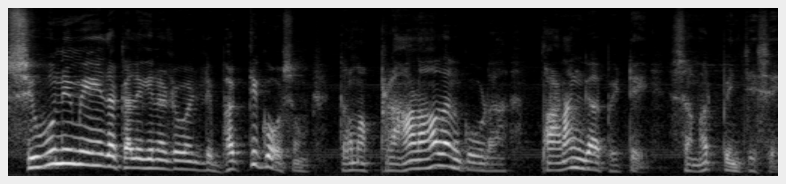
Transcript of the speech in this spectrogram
శివుని మీద కలిగినటువంటి భక్తి కోసం తమ ప్రాణాలను కూడా పణంగా పెట్టి సమర్పించేసే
